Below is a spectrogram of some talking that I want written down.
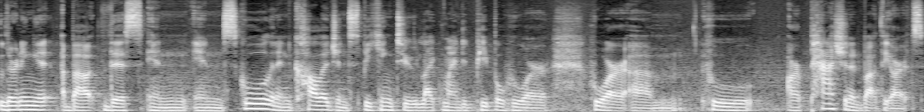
learning it about this in in school and in college and speaking to like-minded people who are who are um, who are passionate about the arts.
